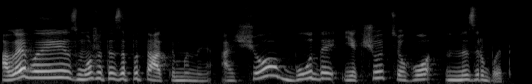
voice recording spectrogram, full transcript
Але ви зможете запитати мене, а що буде, якщо цього не зробити?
